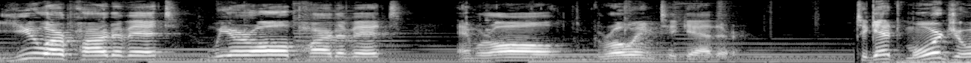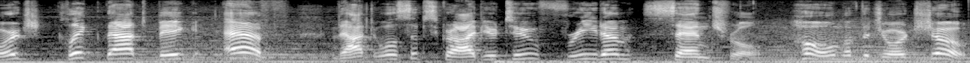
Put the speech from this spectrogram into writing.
You are part of it, we are all part of it, and we're all growing together. To get more George, click that big F. That will subscribe you to Freedom Central, home of The George Show.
